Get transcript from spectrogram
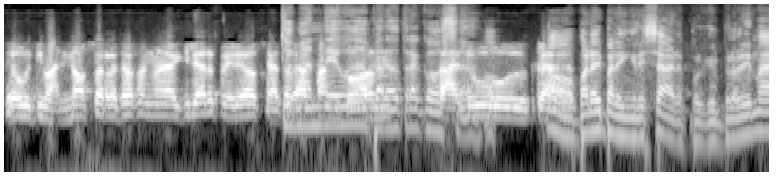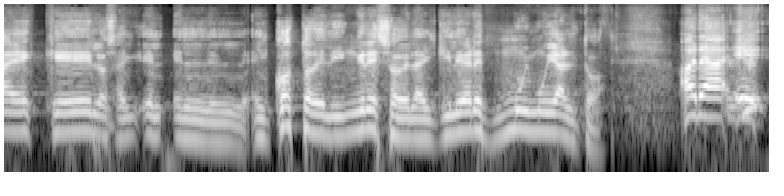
de última no se retrasan con el alquiler, pero se Toman atrasan deuda con para otra cosa. salud, claro. No, para ir para ingresar, porque el problema es que los, el- el costo del ingreso del alquiler es muy, muy alto. Ahora, eh,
